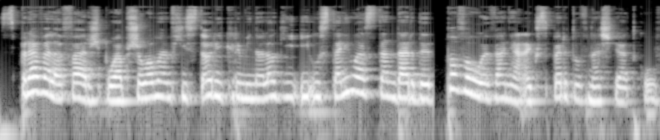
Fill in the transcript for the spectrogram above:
Sprawa Lafarge była przełomem w historii kryminologii i ustaliła standardy powoływania ekspertów na świadków.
